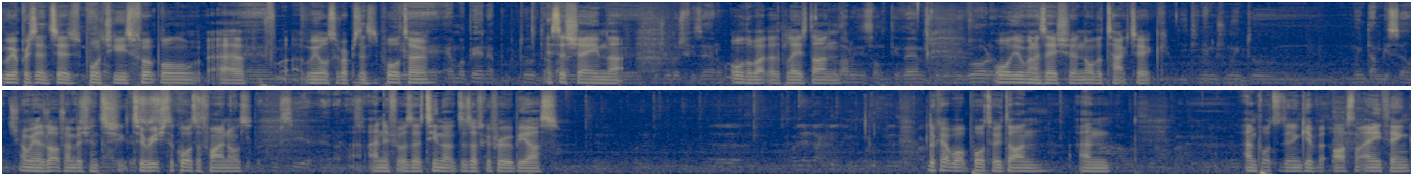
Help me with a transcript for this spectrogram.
We represented Portuguese football. Uh, we also represented Porto. It's a shame that all the work that the players done, all the organisation, all the tactic, and we had a lot of ambition to, to reach the quarterfinals. And if it was a team that deserved to go through, it would be us. Look at what Porto done, and and Porto didn't give Arsenal anything.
